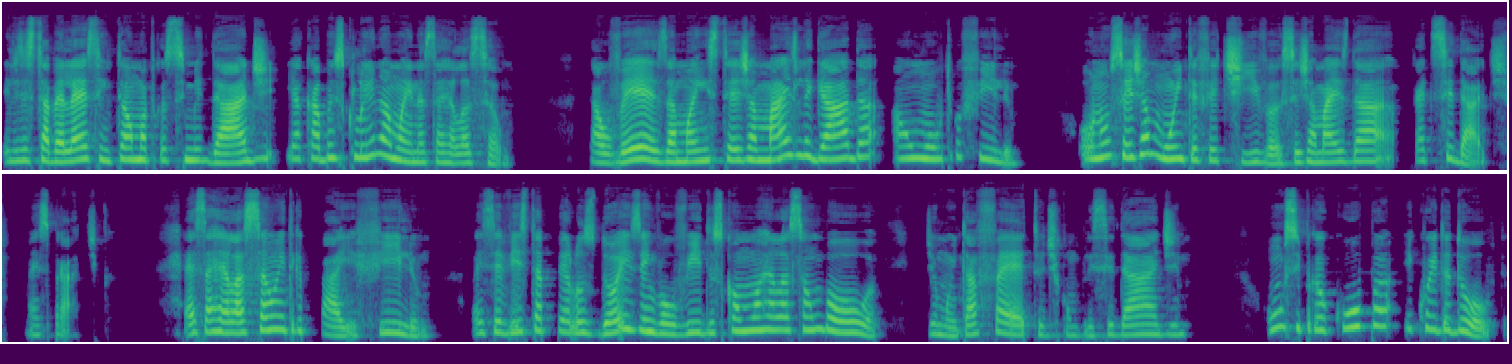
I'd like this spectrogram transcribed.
Eles estabelecem então uma proximidade e acabam excluindo a mãe nessa relação. Talvez a mãe esteja mais ligada a um outro filho, ou não seja muito efetiva, seja mais da praticidade, mais prática. Essa relação entre pai e filho vai ser vista pelos dois envolvidos como uma relação boa, de muito afeto, de cumplicidade. Um se preocupa e cuida do outro.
